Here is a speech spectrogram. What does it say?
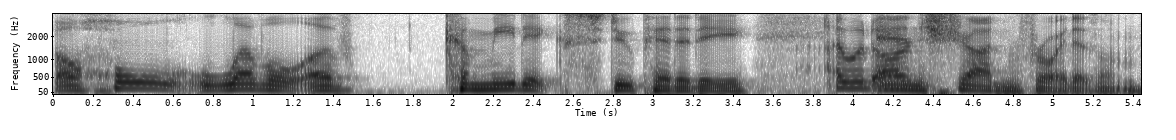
a whole level of comedic stupidity I would and argue- Schadenfreudism.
